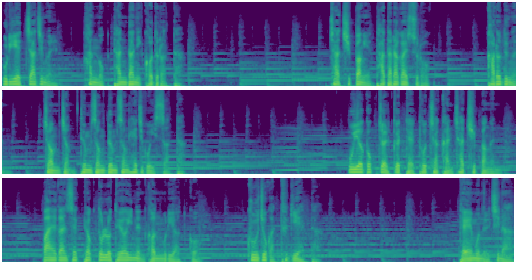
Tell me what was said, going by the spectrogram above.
우리의 짜증을 한몫 단단히 거들었다. 자취방에 다다라갈수록 가로등은 점점 듬성듬성해지고 있었다. 우여곡절 끝에 도착한 자취방은 빨간색 벽돌로 되어 있는 건물이었고 구조가 특이했다. 대문을 지나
